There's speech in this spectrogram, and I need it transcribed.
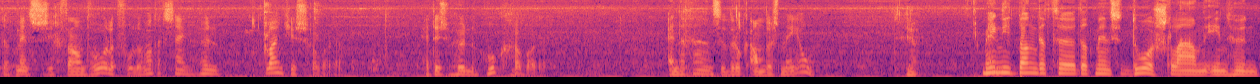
dat mensen zich verantwoordelijk voelen. Want het zijn hun plantjes geworden. Het is hun hoek geworden. En dan gaan ze er ook anders mee om. Ben je niet bang dat, eh, dat mensen doorslaan in hun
